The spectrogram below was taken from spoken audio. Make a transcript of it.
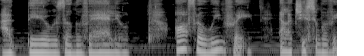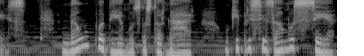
Adeus, ano velho. Oprah Winfrey, ela disse uma vez: não podemos nos tornar o que precisamos ser,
